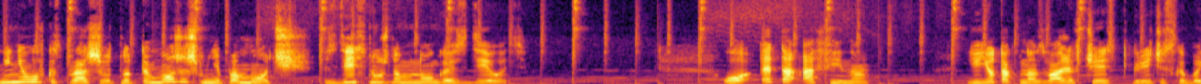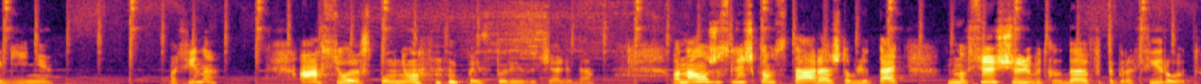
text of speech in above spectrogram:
Мне неловко спрашивать, но ты можешь мне помочь? Здесь нужно многое сделать. О, это Афина. Ее так назвали в честь греческой богини. Афина? А, все, я вспомнила. По истории изучали, да. Она уже слишком старая, чтобы летать, но все еще любит, когда ее фотографируют.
